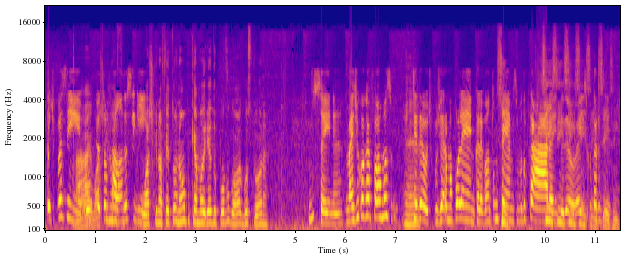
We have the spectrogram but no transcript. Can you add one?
Então, tipo assim, Ah, o que eu acho tô que não- falando é o seguinte. Eu acho que não afetou não, porque a maioria do povo go- gostou, né? Não sei, né? Mas de qualquer forma, É. entendeu? Tipo, gera uma polêmica, levanta um Sim. tema em cima do cara, sim, sim, entendeu? sim, é isso que eu quero sim, dizer. sim.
